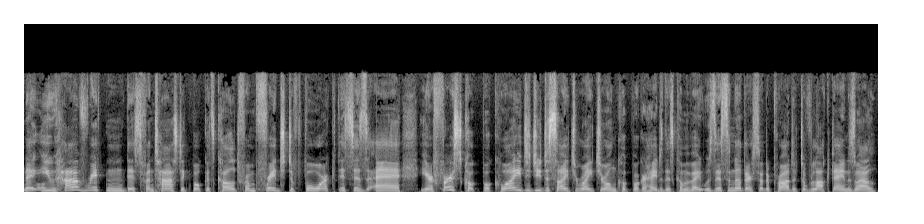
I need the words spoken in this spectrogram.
Now, you have written this fantastic book. It's called From Fridge to Fork. This is uh, your first cookbook. Why did you decide to write your own cookbook, or how did this come about? Was this another sort of product of lockdown as well?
